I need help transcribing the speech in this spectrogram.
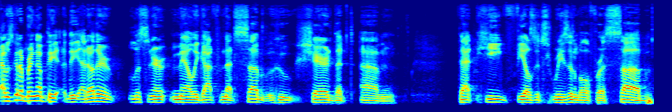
I was gonna bring up the the another listener mail we got from that sub who shared that um, that he feels it's reasonable for a sub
